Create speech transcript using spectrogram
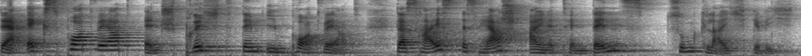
Der Exportwert entspricht dem Importwert. Das heißt, es herrscht eine Tendenz zum Gleichgewicht.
